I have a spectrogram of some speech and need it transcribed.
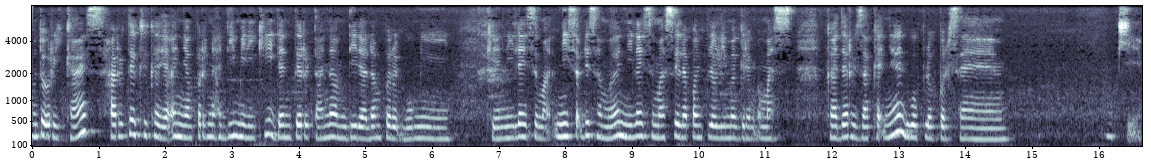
untuk rikas, harta kekayaan yang pernah dimiliki dan tertanam di dalam perut bumi. Okay, nilai sema nisab dia sama, nilai semasa 85 gram emas. Kadar zakatnya 20%. Okey.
